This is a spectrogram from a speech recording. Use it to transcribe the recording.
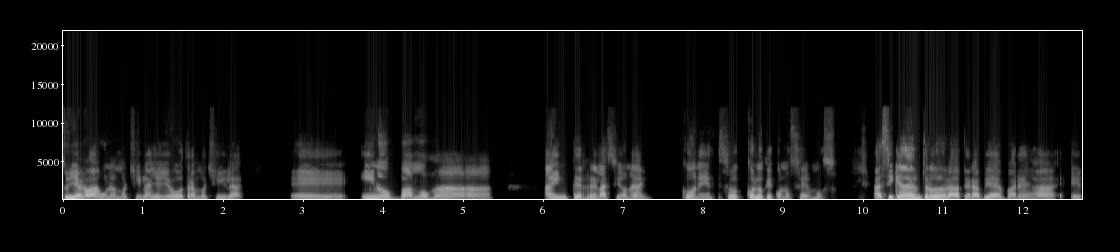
Tú llevas una mochila, yo llevo otra mochila eh, y nos vamos a, a interrelacionar con eso, con lo que conocemos. Así que dentro de la terapia de pareja es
